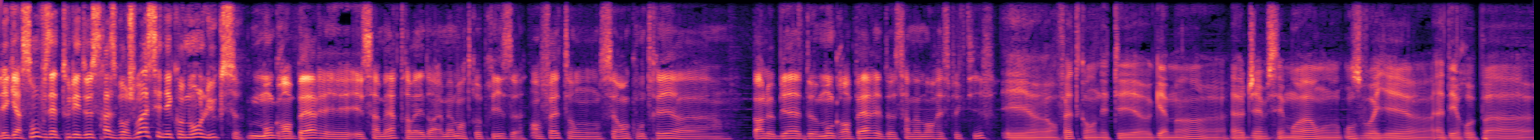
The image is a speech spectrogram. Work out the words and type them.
Les garçons, vous êtes tous les deux strasbourgeois, c'est né comment, Luxe Mon grand-père et, sa mère travaillaient dans la même entreprise. En fait, on s'est rencontrés euh, par le biais de mon grand-père et de sa maman respectifs. Et euh, en fait, quand on était euh, gamin, euh, James et moi, on, se voyait à des repas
